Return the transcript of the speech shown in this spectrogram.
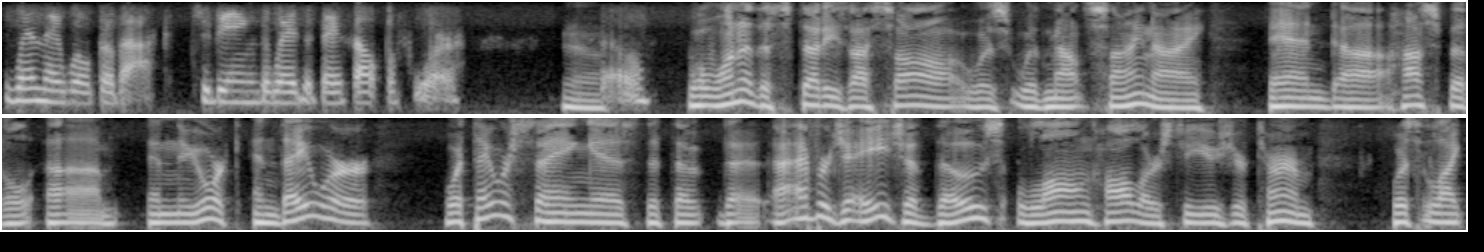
when they will go back to being the way that they felt before. Yeah. So, Well, one of the studies I saw was with Mount Sinai and uh, Hospital um, in New York, and they were what they were saying is that the the average age of those long haulers, to use your term, was like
